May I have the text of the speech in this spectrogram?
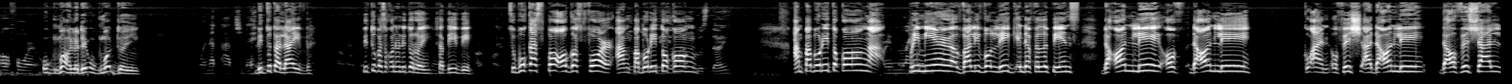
Oh, 4. Ugma, hala day, ugma day. Oh, not at day. Dito ta live. Dito ba sa kano nito, Roy? Sa TV. So bukas po, August 4, ang paborito kong ang paborito kong ah, Premier Volleyball League in the Philippines, the only of the only kuan official the only the official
